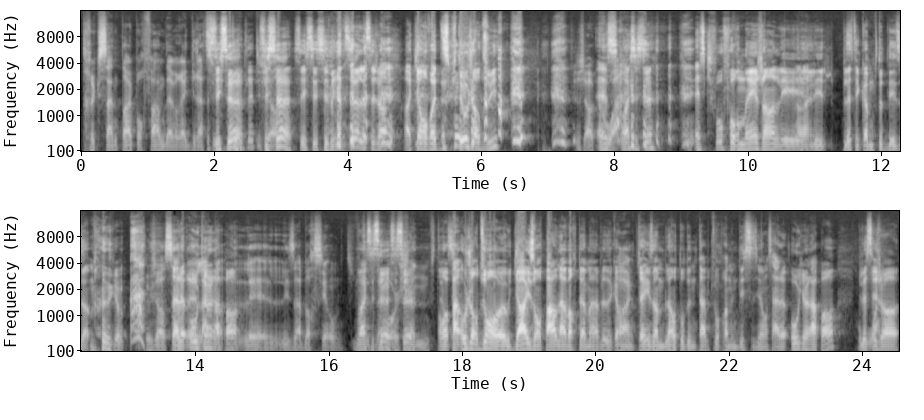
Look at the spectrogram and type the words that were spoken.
trucs sanitaires pour femmes devraient être gratuits. C'est ça, c'est ça, c'est c'est c'est vrai de ça, là, c'est genre, ok, on va discuter aujourd'hui. Genre quoi? Est-ce- Ouais, c'est ça. Est-ce qu'il faut fournir, genre, les. Ouais. les... Puis là, c'est comme toutes des hommes. Comme, ah! Ou genre ça a de aucun rapport. Les, les abortions. Ouais, c'est ça, c'est ça. On va par... Aujourd'hui, on... guys, on parle d'avortement. Puis là, c'est comme Ouais. 15 hommes blancs autour d'une table qui vont prendre une décision. Ça n'a aucun rapport. Puis là, c'est genre.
